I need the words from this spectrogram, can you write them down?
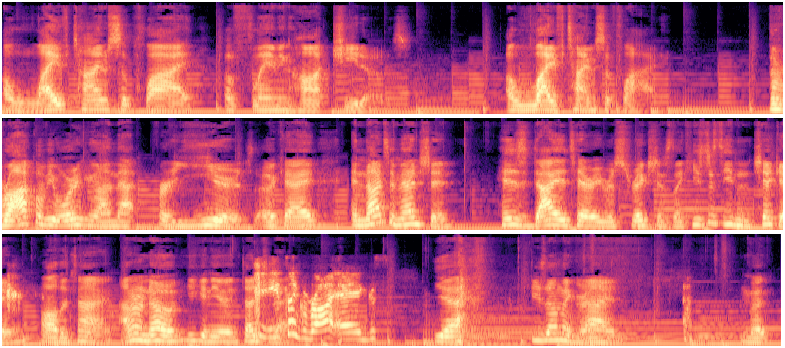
a lifetime supply of flaming hot Cheetos. A lifetime supply. The Rock will be working on that for years, okay? And not to mention his dietary restrictions. Like he's just eating chicken all the time. I don't know if he can even touch He that. eats like raw eggs. Yeah, he's on the grind. But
